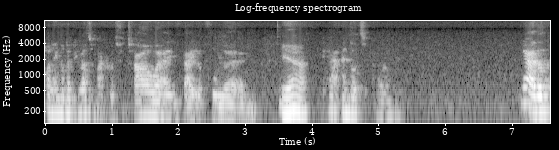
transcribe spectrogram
Alleen dan heb je wel te maken met vertrouwen en veilig voelen. En, ja, ja, en dat, ehm, ja, dat,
